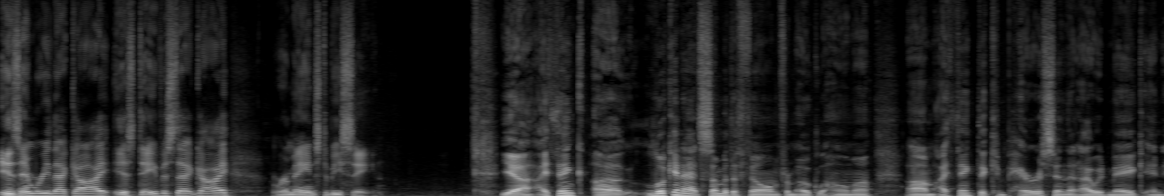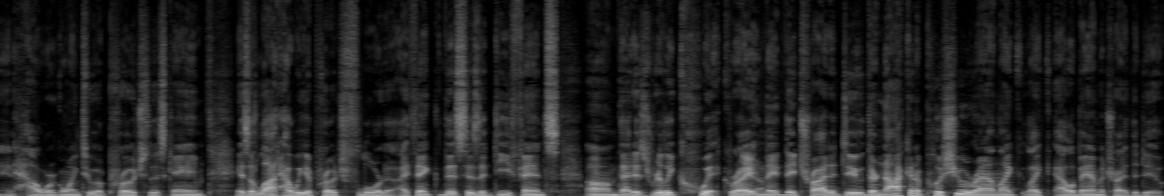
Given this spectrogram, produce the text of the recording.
Is Emery that guy? Is Davis that guy? Remains to be seen. Yeah, I think uh, looking at some of the film from Oklahoma, um, I think the comparison that I would make in, in how we're going to approach this game is a lot how we approach Florida. I think this is a defense um, that is really quick, right? Yeah. And they, they try to do. They're not going to push you around like like Alabama tried to do.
